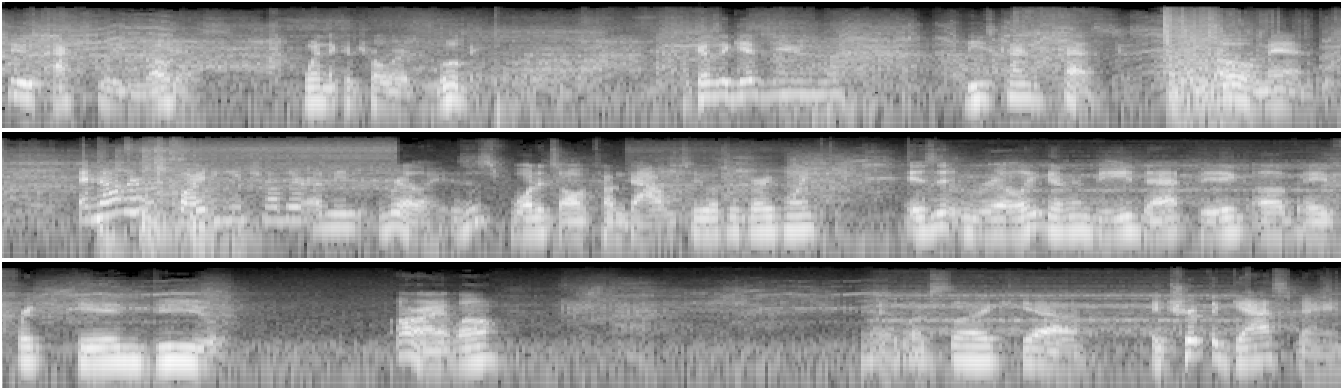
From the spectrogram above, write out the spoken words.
to actually notice when the controller is moving. Because it gives you these kinds of tests. Oh man. And now they're fighting each other. I mean, really, is this what it's all come down to at this very point? Is it really gonna be that big of a freaking deal? Alright, well. It looks like, yeah. It tripped the gas main.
